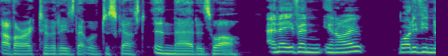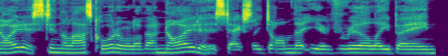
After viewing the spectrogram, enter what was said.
other activities that we've discussed in that as well. and even, you know, what have you noticed in the last quarter? Well, I've noticed actually, Dom, that you've really been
